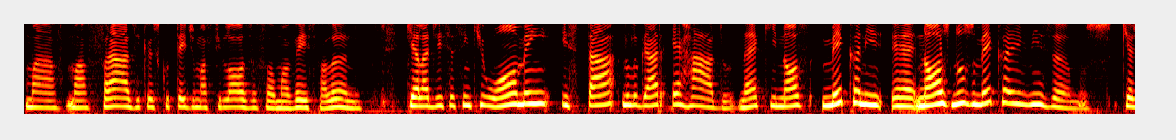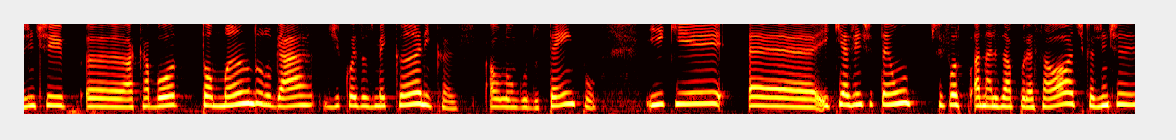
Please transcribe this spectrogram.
uma, uma frase que eu escutei de uma filósofa uma vez falando, que ela disse assim que o homem está no lugar errado, né? Que nós, mecani é, nós nos mecanizamos, que a gente uh, acabou tomando lugar de coisas mecânicas ao longo do tempo e que é, e que a gente tem um, se for analisar por essa ótica, a gente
